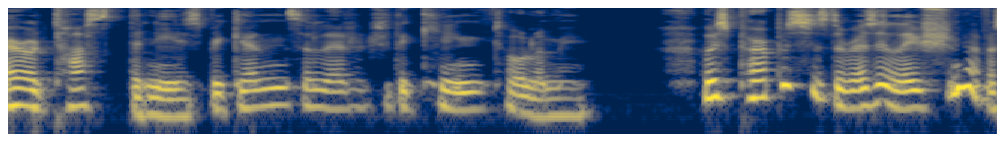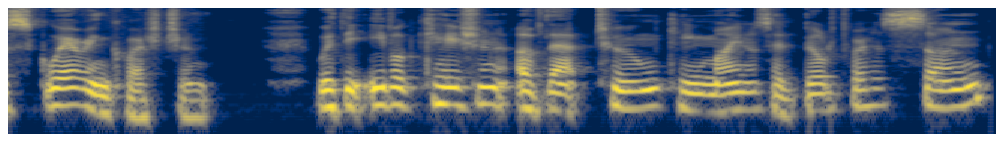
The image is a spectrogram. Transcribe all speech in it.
Eratosthenes begins a letter to the king Ptolemy, whose purpose is the resolution of a squaring question, with the evocation of that tomb King Minos had built for his son,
